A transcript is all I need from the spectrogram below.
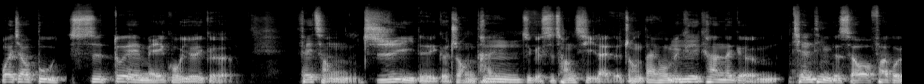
外交部是对美国有一个非常质疑的一个状态，这个是长期以来的状态。我们可以看那个潜艇的时候，法国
